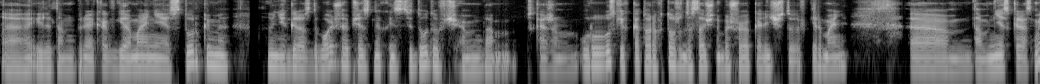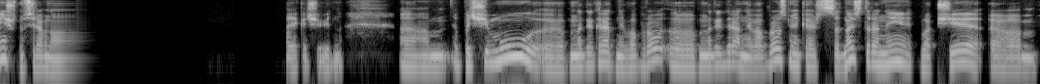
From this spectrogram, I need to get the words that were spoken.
или там, например, как в Германии с турками. У них гораздо больше общественных институтов, чем, там, скажем, у русских, которых тоже достаточно большое количество в Германии. Э, там несколько раз меньше, но все равно очевидно. Э, почему э, многократный вопрос, э, многогранный вопрос, мне кажется, с одной стороны, вообще эм,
